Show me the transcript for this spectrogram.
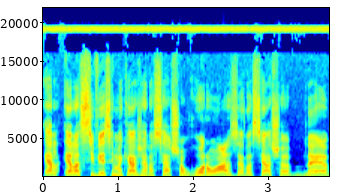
ela, ela se vê sem maquiagem, ela se acha horrorosa, ela se acha, né,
